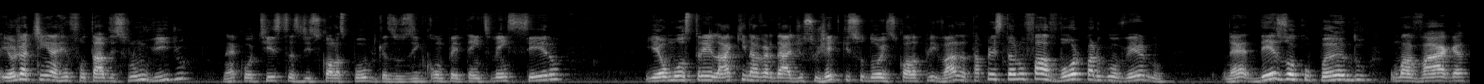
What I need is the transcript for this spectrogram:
Eu já tinha refutado isso num vídeo, né? Cotistas de escolas públicas, os incompetentes venceram. E eu mostrei lá que, na verdade, o sujeito que estudou em escola privada está prestando um favor para o governo, né? desocupando uma vaga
